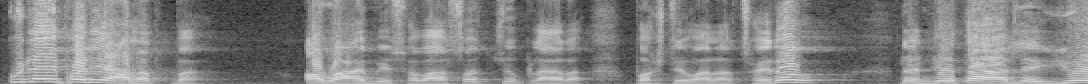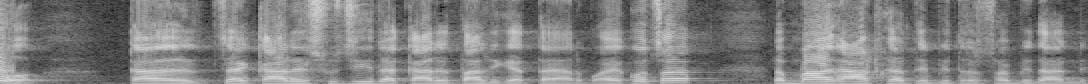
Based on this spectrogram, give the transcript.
कुनै पनि हालतमा अब हामी सभासद चुप लाएर बस्नेवाला छैनौँ र नेताहरूले यो चाहिँ कार्यसूची र कार्यतालिका तयार भएको छ र माघ आठ गतेभित्र संविधान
